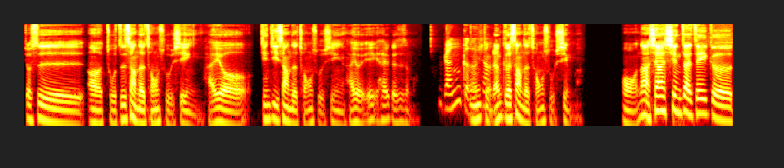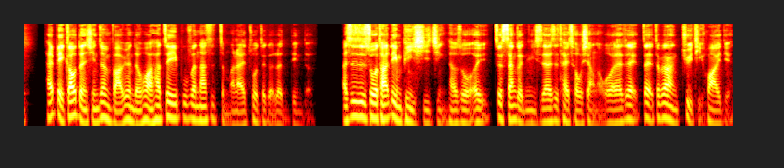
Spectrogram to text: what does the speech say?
就是呃，组织上的从属性，还有经济上的从属性，还有诶，还有一个是什么？人格人上人格上的从属性嘛。哦，那像现在这一个台北高等行政法院的话，它这一部分它是怎么来做这个认定的？还是是说他另辟蹊径？他说：“哎、这三个你实在是太抽象了，我来再再再让你具体化一点。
